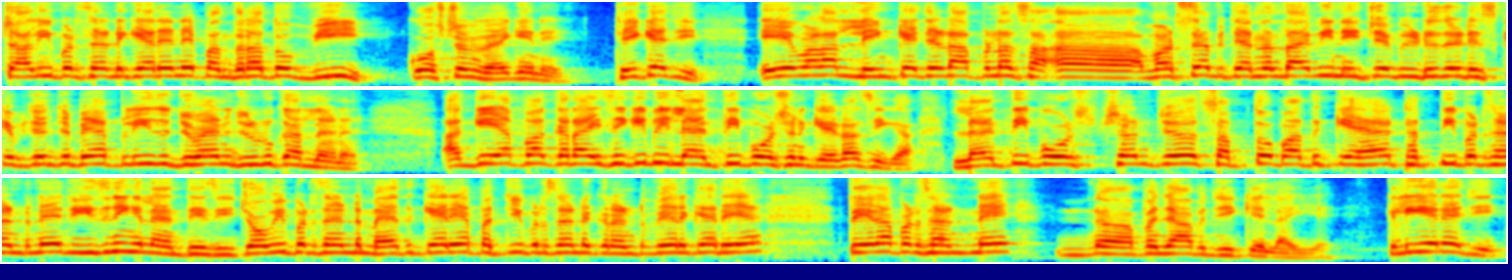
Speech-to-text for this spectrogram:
40% ਕਹਿ ਰਹੇ ਨੇ 15 ਤੋਂ 20 ਕੁਐਸਚਨ ਰਹਿ ਗਏ ਨੇ। ਠੀਕ ਹੈ ਜੀ। ਇਹ ਵਾਲਾ ਲਿੰਕ ਹੈ ਜਿਹੜਾ ਆਪਣਾ ਸਾ- ਅਹ WhatsApp ਚੈਨਲ ਦਾ ਵੀ ਨੀਚੇ ਵੀਡੀਓ ਦੇ ਡਿਸਕ੍ਰਿਪਸ਼ਨ 'ਚ ਪਿਆ। ਪਲੀਜ਼ ਜੁਆਇਨ ਜ਼ਰੂਰ ਕਰ ਲੈਣਾ ਅੱਗੇ ਆਪਾਂ ਕਰਾਈ ਸੀ ਕਿ ਵੀ ਲੈਂਥੀ ਪੋਰਸ਼ਨ ਕਿਹੜਾ ਸੀਗਾ? ਲੈਂਥੀ ਪੋਰਸ਼ਨ 'ਚ ਸਭ ਤੋਂ ਵੱਧ ਕਿਹਾ ਹੈ 38% ਨੇ ਰੀਜ਼ਨਿੰਗ ਲੈਂਥੀ ਸੀ। 24% ਮੈਥ ਕਹਿ ਰਿਹਾ 25% ਕਰੰਟ ਅਫੇਅਰ ਕਹਿ ਰਿਹਾ 13% ਨੇ ਅਹ, ਪੰਜਾਬ ਜੀਕੇ ਲਾਈ ਹੈ। ਕਲੀਅਰ ਹੈ ਜੀ?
